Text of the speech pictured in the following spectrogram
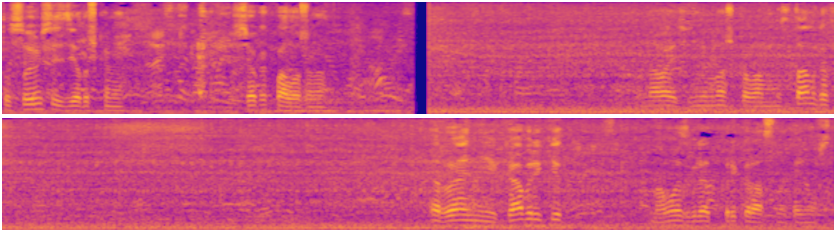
Тусуемся с дедушками. Все как положено. Давайте немножко вам мустангов. Ранние кабрики. На мой взгляд, прекрасно, конечно.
